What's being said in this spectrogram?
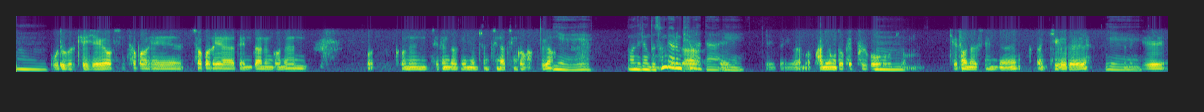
음, 모두 그렇게 예외 없이 처벌해 처벌해야 된다는 거는 뭐 그거는 제 생각에는 좀 지나친 것 같고요. 예. 어느 정도 선별은 그러니까, 필요하다. 네. 예. 예, 저희가 뭐 관용도 베풀고 음. 좀 개선할 수 있는 그런 기회를 예. 주는 게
